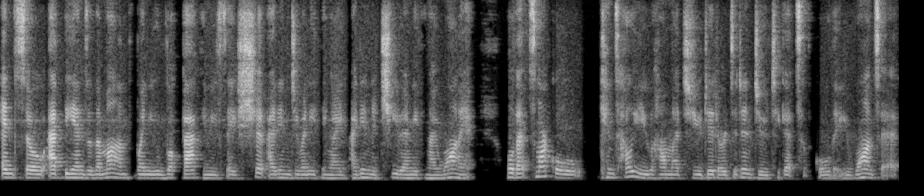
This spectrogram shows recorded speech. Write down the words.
And so at the end of the month, when you look back and you say, shit, I didn't do anything, I, I didn't achieve anything I wanted. Well, that SMART goal can tell you how much you did or didn't do to get to the goal that you wanted.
